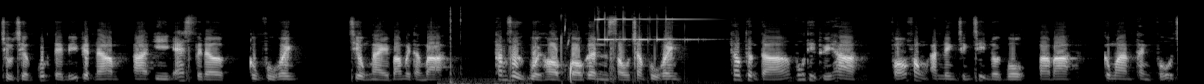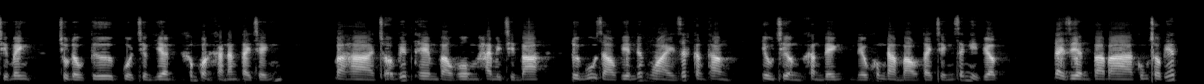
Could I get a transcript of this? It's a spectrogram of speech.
chủ trường quốc tế Mỹ Việt Nam IESVN cùng phụ huynh chiều ngày 30 tháng 3. Tham dự buổi họp có gần 600 phụ huynh. Theo thượng tá Vũ Thị Thúy Hà, Phó phòng An ninh Chính trị Nội bộ 33, Công an thành phố Hồ Chí Minh, chủ đầu tư của trường hiện không còn khả năng tài chính. Bà Hà cho biết thêm vào hôm 29 3, đội ngũ giáo viên nước ngoài rất căng thẳng, hiệu trưởng khẳng định nếu không đảm bảo tài chính sẽ nghỉ việc. Đại diện bà bà cũng cho biết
